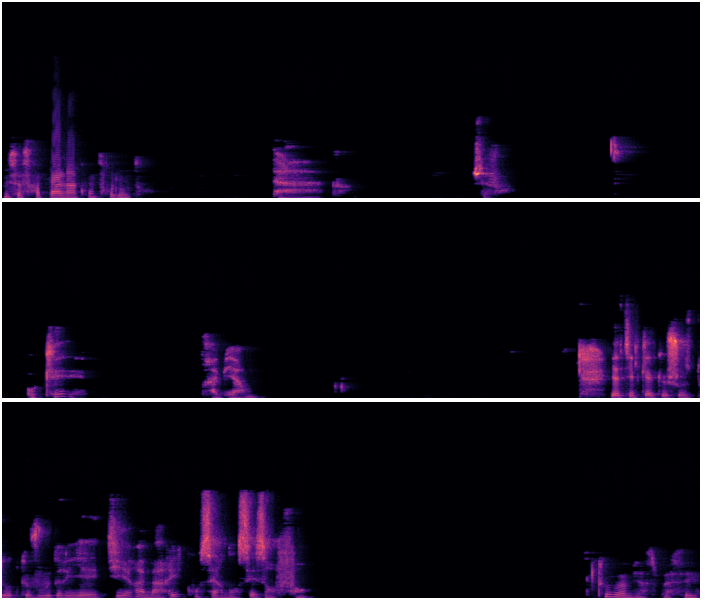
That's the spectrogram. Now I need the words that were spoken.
Mais ça sera pas l'un contre l'autre. D'accord. Je vois. Ok. Très bien. Y a-t-il quelque chose d'autre que vous voudriez dire à Marie concernant ses enfants? Tout va bien se passer.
